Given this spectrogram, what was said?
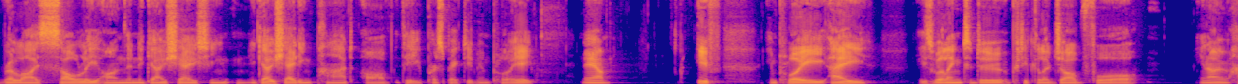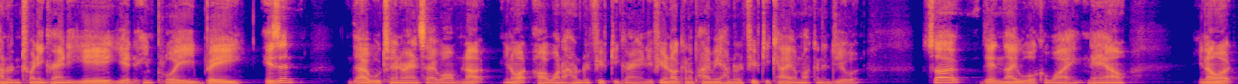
relies solely on the negotiating, negotiating part of the prospective employee. Now, if employee A is willing to do a particular job for, you know, 120 grand a year, yet employee B isn't, they will turn around and say, well, no, you know what? I want 150 grand. If you're not going to pay me 150K, I'm not going to do it. So then they walk away. Now, you know what?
